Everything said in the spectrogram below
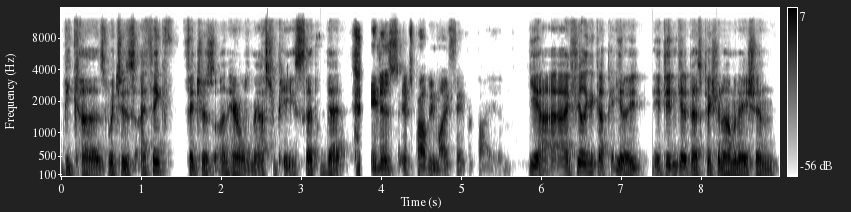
because which is I think Fincher's unheralded masterpiece. That that It is. It's probably my favorite by him. yeah, I I feel like it got you know it, it didn't get a Best Picture nomination.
